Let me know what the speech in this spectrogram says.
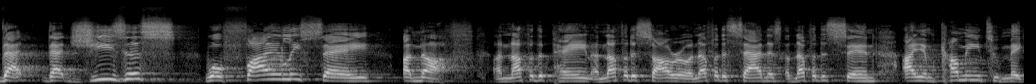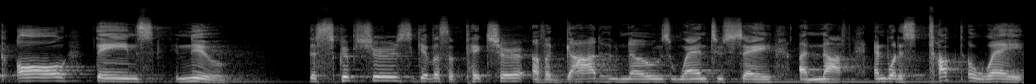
That, that Jesus will finally say, Enough. Enough of the pain, enough of the sorrow, enough of the sadness, enough of the sin. I am coming to make all things new. The scriptures give us a picture of a God who knows when to say enough. And what is tucked away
